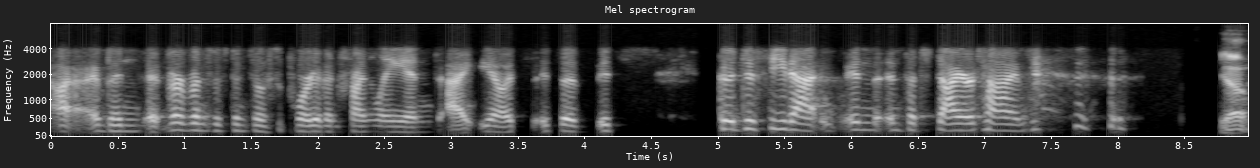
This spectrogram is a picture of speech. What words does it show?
I, I've been, everyone's just been so supportive and friendly, and I, you know, it's it's a it's good to see that in in such dire times. yep.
